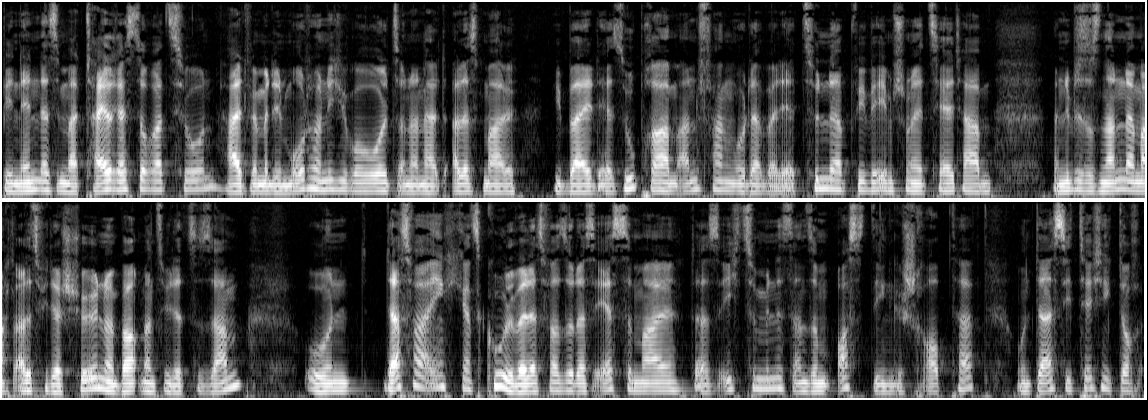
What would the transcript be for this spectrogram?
wir nennen das immer Teilrestauration, halt wenn man den Motor nicht überholt, sondern halt alles mal wie bei der Supra am Anfang oder bei der Zünder, wie wir eben schon erzählt haben. Man nimmt es auseinander, macht alles wieder schön, dann baut man es wieder zusammen. Und das war eigentlich ganz cool, weil das war so das erste Mal, dass ich zumindest an so einem Ostding geschraubt habe. Und da ist die Technik doch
